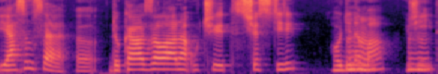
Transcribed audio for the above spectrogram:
já jsem se uh, dokázala naučit s šesti hodinama uh-huh. žít,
